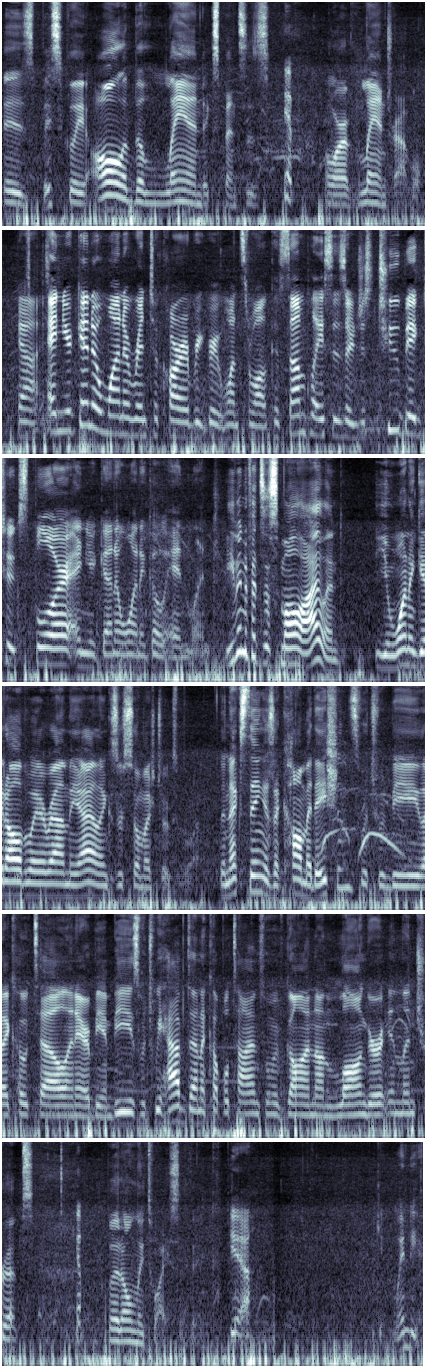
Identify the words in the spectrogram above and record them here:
is basically all of the land expenses Yep. or land travel. Yeah, and you're gonna want to rent a car every great once in a while because some places are just too big to explore, and you're gonna want to go inland. Even if it's a small island, you want to get all the way around the island because there's so much to explore. The next thing is accommodations, which would be like hotel and Airbnbs, which we have done a couple times when we've gone on longer inland trips, Yep. but only twice, I think. Yeah. Get windier.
